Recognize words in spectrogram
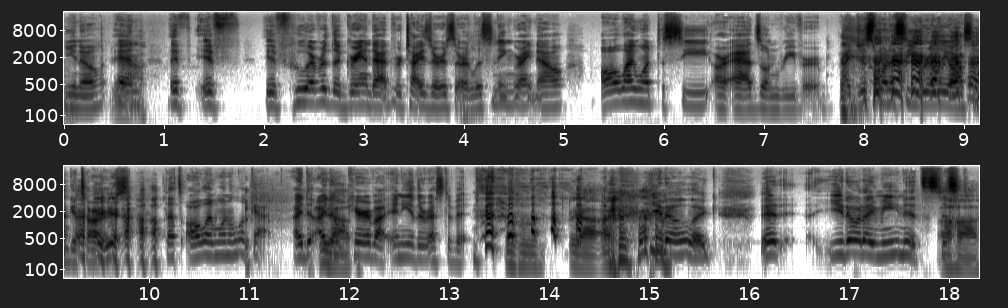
You know, and Mm-hmm, Yeah. if if if whoever the grand advertisers are listening right now, all I want to see are ads on Reverb. I just want to see really awesome guitars. That's all I want to look at. I, d- I Yeah. don't care about any of the rest of it. yeah you know, like it. You know what I mean? It's just uh-huh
